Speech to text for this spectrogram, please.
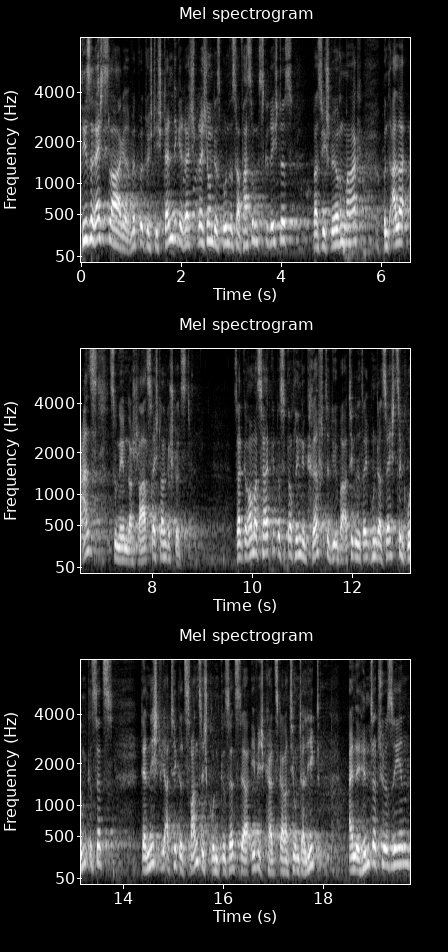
Diese Rechtslage wird durch die ständige Rechtsprechung des Bundesverfassungsgerichtes, was Sie stören mag, und aller ernstzunehmender Staatsrechtlern gestützt. Seit geraumer Zeit gibt es jedoch linke Kräfte, die über Artikel 116 Grundgesetz, der nicht wie Artikel 20 Grundgesetz der Ewigkeitsgarantie unterliegt, eine Hintertür sehen,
